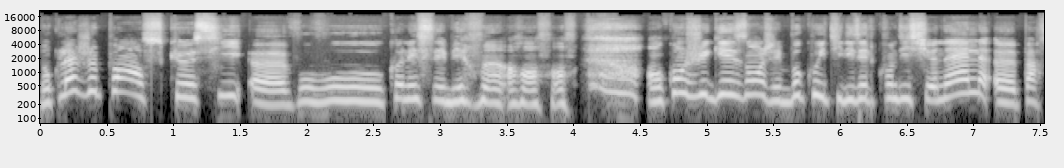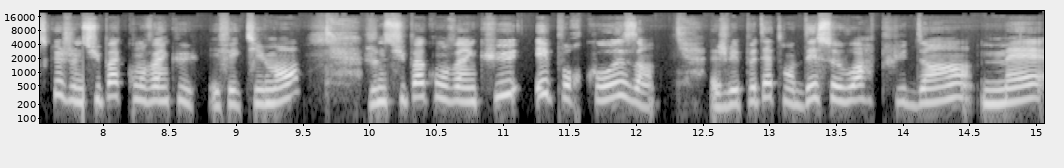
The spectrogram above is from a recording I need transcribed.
Donc là, je pense que si euh, vous vous connaissez bien en, conjugaison, j'ai beaucoup utilisé le conditionnel euh, parce que je ne suis pas convaincue. Effectivement, je ne suis pas convaincue et pour cause je vais peut-être en décevoir plus d'un, mais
